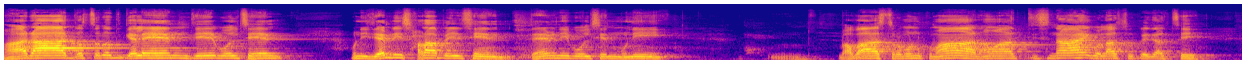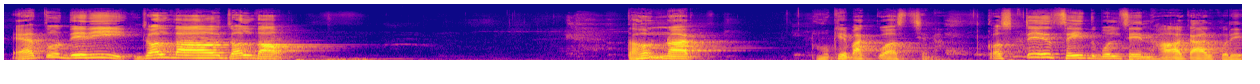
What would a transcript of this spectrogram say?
মহারাজ দশরথ গেলেন, যে বলছেন, উনি যেমনি সাড়া পেয়েছেন, তেমনি বলছেন মুনি বাবা, শ্রবণ কুমার, আমার তৃষ্ণায় গলা শুকে যাচ্ছে। এত দেরি, জল দাও জল দাও। তখন আর মুখে বাক্য আসছে না। কষ্টে সেই বলছেন, হাহাকার করে,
